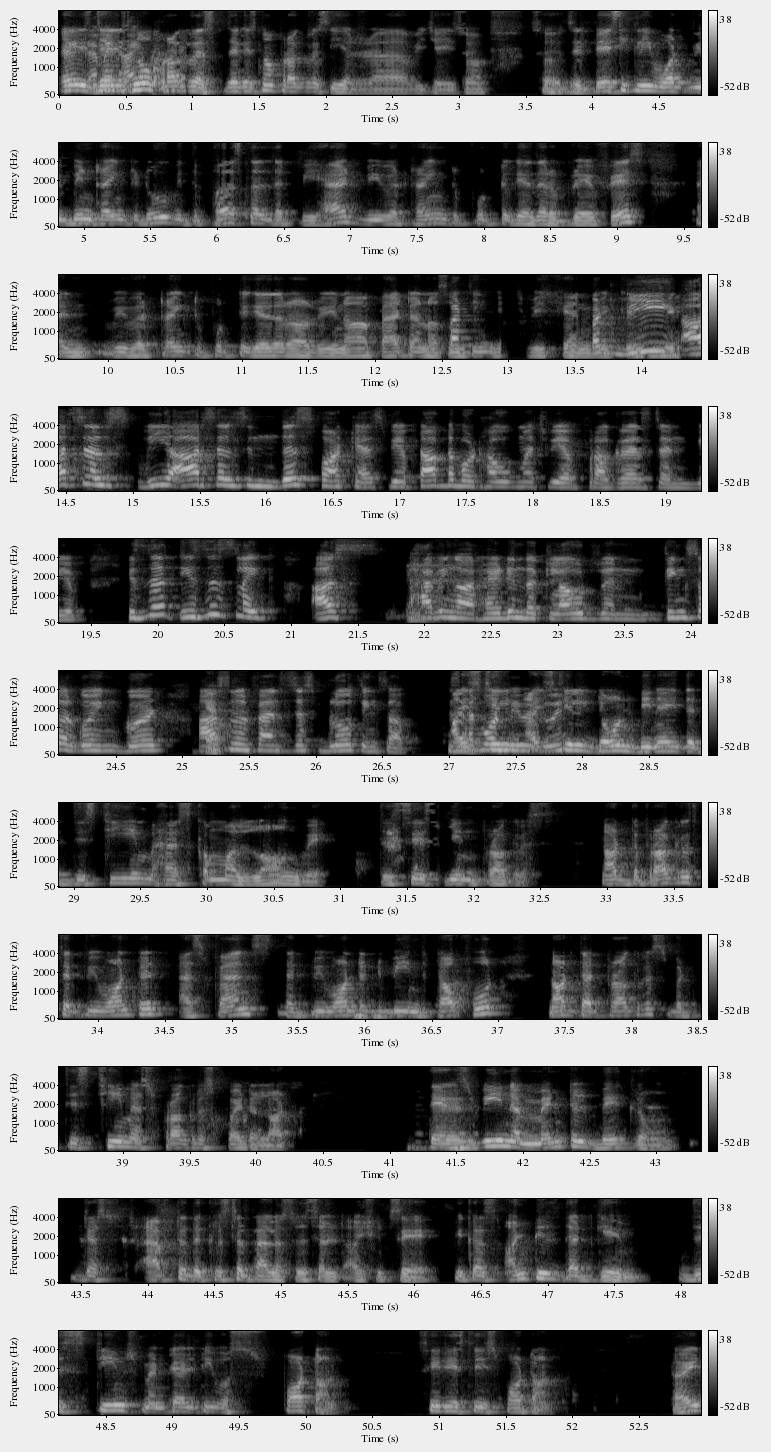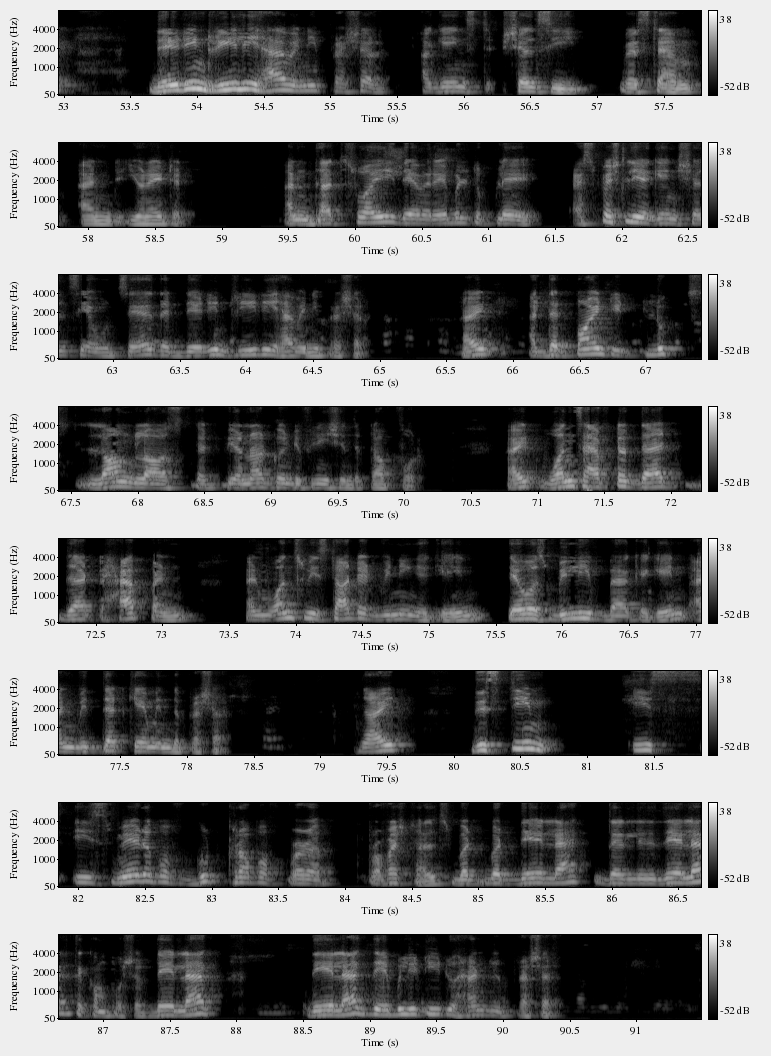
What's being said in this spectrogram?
there is, I there mean, is I- no progress. There is no progress here, uh, Vijay. So, so basically, what we've been trying to do with the personnel that we had, we were trying to put together a brave face, and we were trying to put together, or you know, a pattern or something which we can. but can we make- ourselves we ourselves in this podcast we have talked about how much we have progressed and we have is that is this like us having our head in the clouds when things are going good Yeah. arsenal fans just blow things up I still, I doing still don't deny that this team has come a long way. This has been progress, not the progress that we wanted as fans, that we wanted to be in the top four, not that progress, but this team has progressed quite a lot. There has been a mental background just after the Crystal Palace result, I should say, because until that game, this team's mentality was spot on, seriously spot on, right? They didn't really have any pressure against Chelsea, West Ham, and United. And that's why they were able to play, especially against Chelsea, I would say that they didn't really have any pressure. Right? At that point, it looks long lost that we are not going to finish in the top four. Right? Once after that, that happened, and once we started winning again, there was belief back again, and with that came in the pressure. Right? This team is is made up of good crop of pro- professionals, but but they lack they, they lack the composure. They lack they lack the ability to handle pressure,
